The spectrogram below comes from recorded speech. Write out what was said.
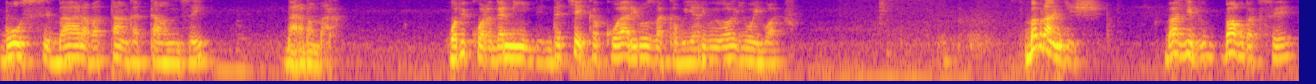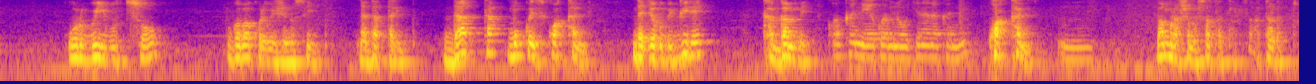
bose barabatangatanze barabamara. Wabikoraga ninde ndakeka ko ari roza kabuye ari we iwacu barangije bahubatse urwibutso rw'abakorewe jenoside na data data mu kwezi kwa kane ndagira ngo bibwire kagame. Kwa kane kwa mirongo icyenda na kane? Kwa kane. Bamurashe amasaha atatu- atandatu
